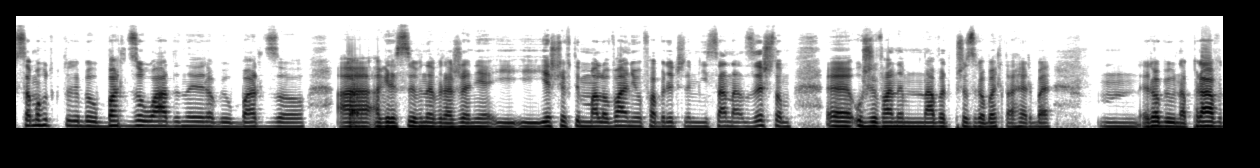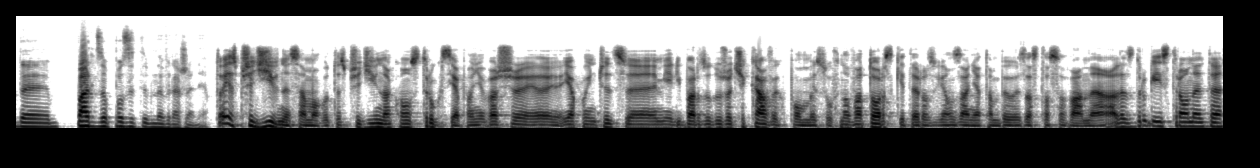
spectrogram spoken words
samochód, który był bardzo ładny, robił bardzo Tak. agresywne wrażenie i, i jeszcze w tym malowaniu fabrycznym Nissana, zresztą e, używanym nawet przez Roberta Herbę, mm, robił naprawdę bardzo pozytywne wrażenie. To jest przedziwny samochód, to jest przedziwna konstrukcja, ponieważ e, Japończycy mieli bardzo dużo ciekawych pomysłów, nowatorskie te rozwiązania tam były zastosowane, ale z drugiej strony te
